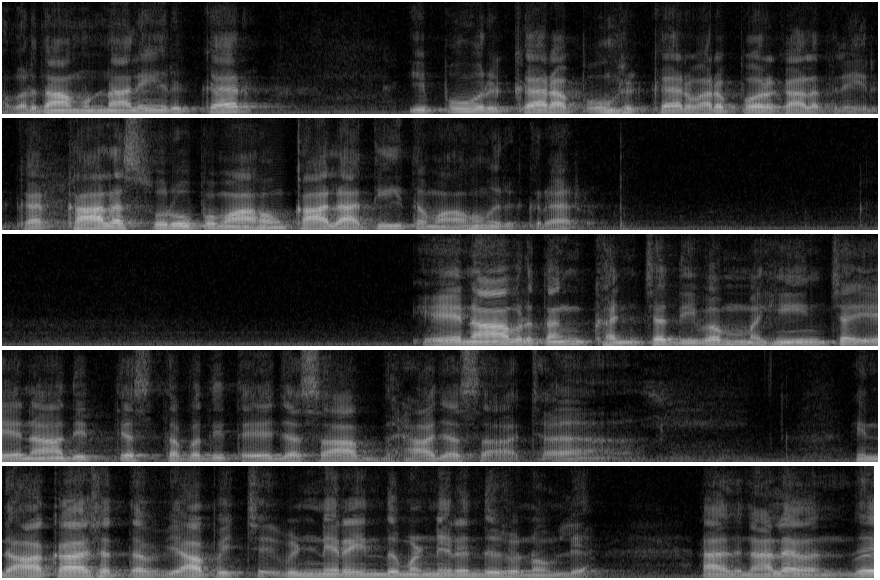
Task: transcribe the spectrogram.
அவர் தான் முன்னாலேயும் இருக்கார் இப்பவும் இருக்கார் அப்பவும் இருக்கார் வரப்போகிற காலத்துலேயும் இருக்கார். காலஸ்வரூபமாகவும் கால அதீதமாகவும் இருக்கிறார். ஏனாவிருத்தங் கஞ்ச திவம் மகீஞ்ச ஏனாதித்யஸ்தபதி தேஜசா பிராஜசாச்ச இந்த ஆகாசத்தை வியாபித்து விண்ணிறைந்து மண்ணிறைந்து சொன்னோம் இல்லையா? அதனால் வந்து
